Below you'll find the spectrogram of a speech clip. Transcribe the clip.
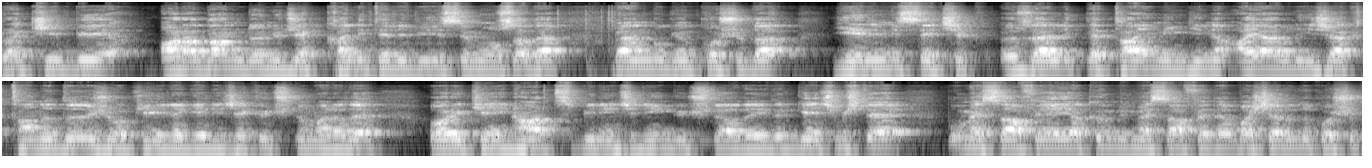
rakibi aradan dönecek kaliteli bir isim olsa da ben bugün koşuda yerini seçip özellikle timingini ayarlayacak tanıdığı jockey ile gelecek 3 numaralı Hurricane Heart birinciliğin güçlü adayıdır. Geçmişte bu mesafeye yakın bir mesafede başarılı koşup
